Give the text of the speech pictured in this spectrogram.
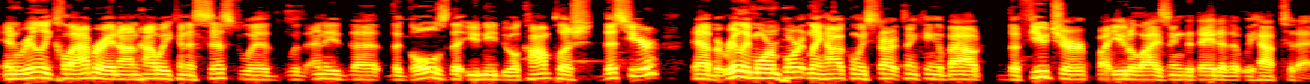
and really collaborate on how we can assist with with any of the the goals that you need to accomplish this year. Yeah, but really more importantly, how can we start thinking about the future by utilizing the data that we have today.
